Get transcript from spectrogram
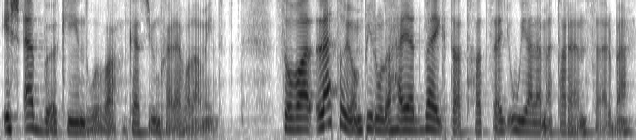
és ebből kiindulva kezdjünk vele valamit. Szóval letoljon pirula helyett beiktathatsz egy új elemet a rendszerbe.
